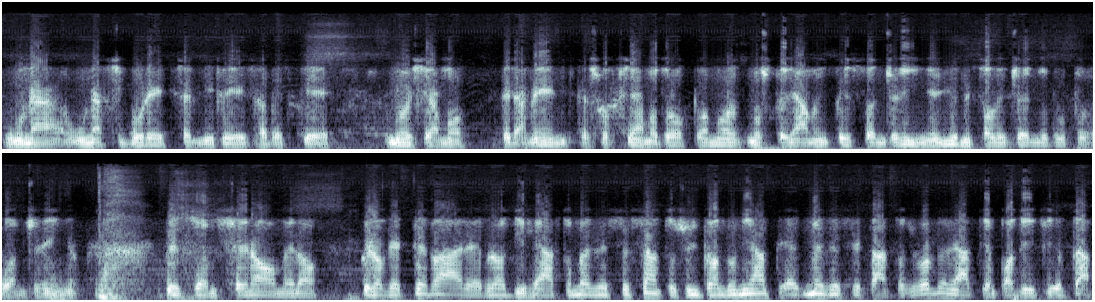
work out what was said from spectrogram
una, una sicurezza in difesa perché noi siamo veramente soffriamo troppo, non speriamo in questo Angelino, io mi sto leggendo tutto su Angelino, questo è un fenomeno quello che te pare, però dice alto 1,60 m sui palloni alti e 1,70 m sui palloni alti è un po' di difficoltà.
